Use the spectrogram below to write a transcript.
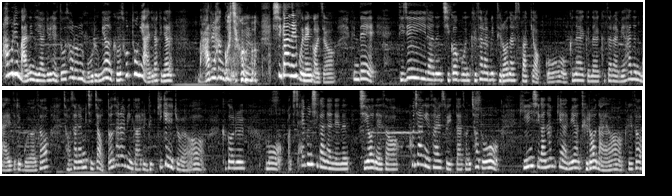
아무리 많은 이야기를 해도 서로를 모르면 그건 소통이 아니라 그냥 말을 한 거죠. 시간을 보낸 거죠. 근데 DJ라는 직업은 그 사람이 드러날 수밖에 없고 그날 그날 그 사람이 하는 말들이 모여서 저 사람이 진짜 어떤 사람인가를 느끼게 해줘요. 그거를 뭐 짧은 시간 안에는 지어내서 포장해서 할 수 있다 손 쳐도 긴 시간 함께하면 드러나요. 그래서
